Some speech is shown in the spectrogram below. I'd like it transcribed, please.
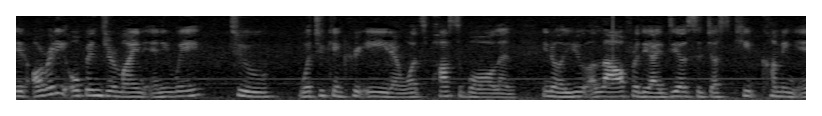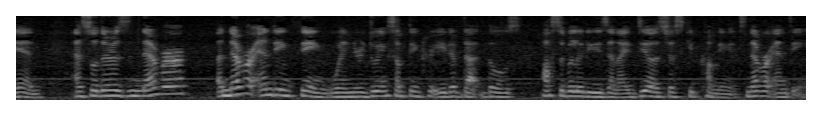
it already opens your mind anyway to what you can create and what's possible and you know you allow for the ideas to just keep coming in and so there's never a never ending thing when you're doing something creative that those possibilities and ideas just keep coming. It's never ending.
